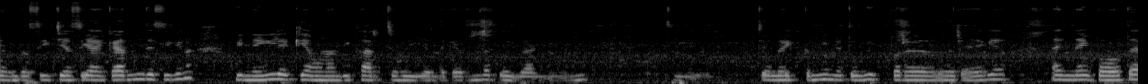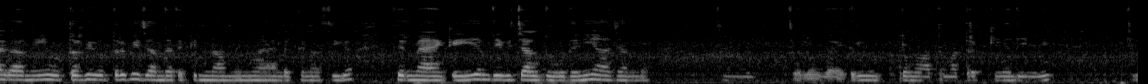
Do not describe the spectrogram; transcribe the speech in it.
ਆਉਂਦਾ ਸੀ। ਜੇ ਅਸੀਂ ਐਂ ਕਹਿ ਦਿੰਦੇ ਸੀਗੇ ਨਾ ਵੀ ਨਹੀਂ ਲੈ ਕੇ ਆਉਣਾ ਵੀ ਖਰਚ ਹੋਈ ਜਾਂਦਾ, ਕਹਿ ਦਿੰਦਾ ਕੋਈ ਗੱਲ ਨਹੀਂ ਮੰਮੀ। ਤੇ ਚਲੋ ਇੱਕ ਮਹੀਨੇ ਤੋਂ ਵੀ ਉੱਪਰ ਰਹਿ ਗਿਆ। ਇੰਨਾ ਹੀ ਬਹੁਤ ਹੈਗਾ, ਨਹੀਂ ਉੱਤਰ ਦੀ ਉੱਤਰ ਵੀ ਜਾਂਦਾ ਤੇ ਕਿੰਨਾ ਮੈਨੂੰ ਐਂ ਲੱਗਣਾ ਸੀਗਾ। ਫਿਰ ਮੈਂ ਕਹੀ ਜਾਂਦੀ ਵੀ ਚੱਲ ਦੋ ਦਿਨ ਹੀ ਆ ਜਾਂਦਾ। ਤੇ ਚਲੋ ਵਾਹਿਗੁਰੂ, ਪ੍ਰਮਾਤਮਾ ਤਰੱਕੀਆਂ ਦੇਵੇ। ਤੇ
